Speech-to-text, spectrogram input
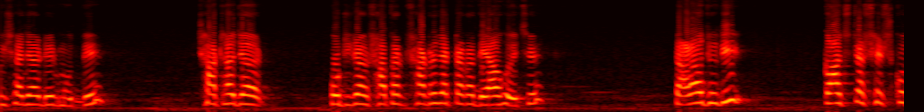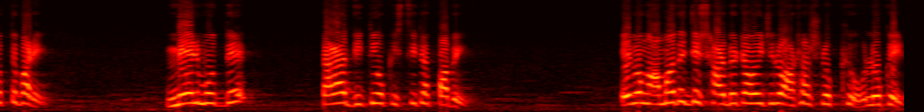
বিশ হাজারের মধ্যে ষাট হাজার কোটি টাকা, সাত ষাট হাজার টাকা দেওয়া হয়েছে, তারা যদি কাজটা শেষ করতে পারে মেয়ের মধ্যে তারা দ্বিতীয় কিস্তিটা পাবে। এবং আমাদের যে সার্ভেটা হয়েছিল আঠাশ লক্ষ লোকের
